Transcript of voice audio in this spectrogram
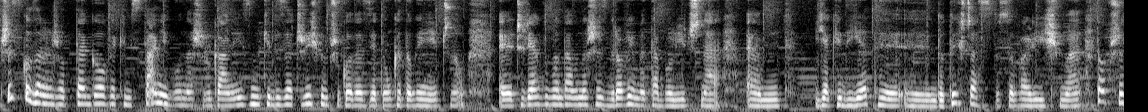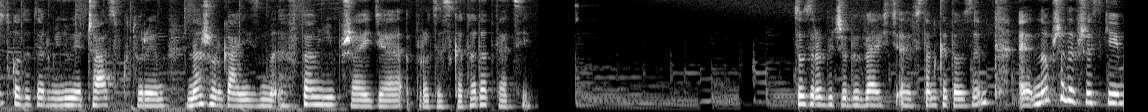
Wszystko zależy od tego, w jakim stanie był nasz organizm, kiedy zaczęliśmy przygodę z dietą ketogeniczną, e, czyli jak wyglądało nasze zdrowie metaboliczne, jakie diety e, dotychczas stosowaliśmy. To wszystko determinuje czas, w którym nasz organizm w pełni przejdzie proces ketoadaptacji. Co zrobić, żeby wejść e, w stan ketozy? E, No przede wszystkim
